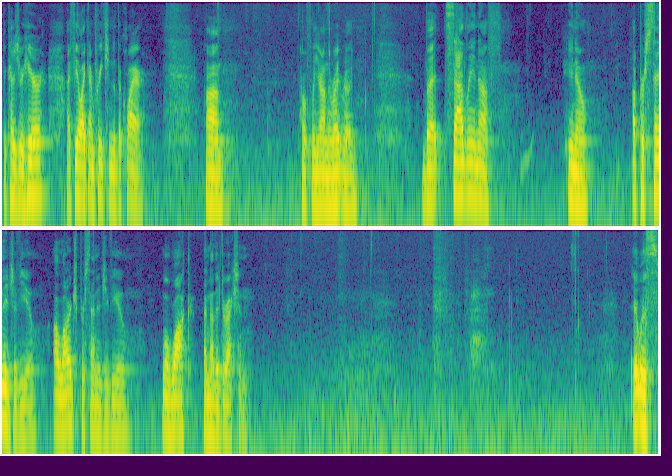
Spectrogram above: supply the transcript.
Because you're here, I feel like I'm preaching to the choir. Um, hopefully, you're on the right road. But sadly enough, you know, a percentage of you, a large percentage of you, will walk another direction. It was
